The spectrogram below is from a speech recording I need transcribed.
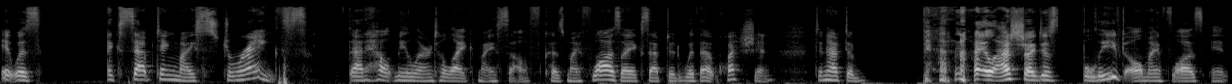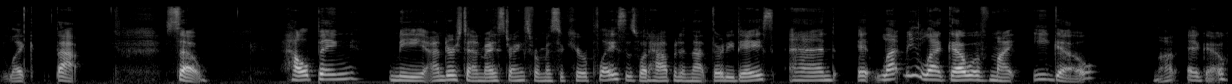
it was accepting my strengths that helped me learn to like myself because my flaws I accepted without question. Didn't have to bat an eyelash. I just believed all my flaws in like that. So, helping me understand my strengths from a secure place is what happened in that 30 days. And it let me let go of my ego, not ego.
